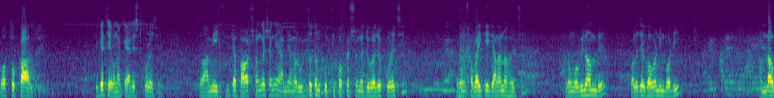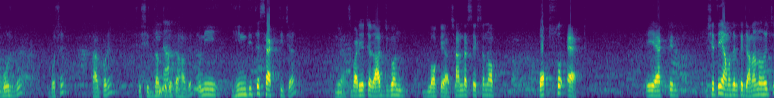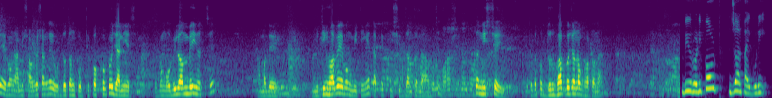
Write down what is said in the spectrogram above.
গতকাল, ঠিক আছে, ওনাকে অ্যারেস্ট করেছে। তো আমি এই চিঠিটা পাওয়ার সঙ্গে সঙ্গে আমি আমার ঊর্ধ্বতন কর্তৃপক্ষের সঙ্গে যোগাযোগ করেছি এবং সবাইকেই জানানো হয়েছে এবং অবিলম্বে কলেজের গভর্নিং বডি আমরাও বসবো বসে তারপরে সে সিদ্ধান্ত যেটা হবে। উনি হিন্দিতে স্যাক টিচার নিয়ে আছে বাড়ি হচ্ছে রাজগঞ্জ ব্লকে আছে। Under section of POCSO act এই অ্যাক্টের সেতেই আমাদেরকে জানানো হয়েছে এবং আমি সঙ্গে সঙ্গে ঊর্ধ্বতন কর্তৃপক্ষকেও জানিয়েছি এবং অবিলম্বেই হচ্ছে আমাদের মিটিং হবে এবং মিটিংয়ে তারপরে কী সিদ্ধান্ত নেওয়া হচ্ছে তো নিশ্চয়ই এটা তো খুব দুর্ভাগ্যজনক ঘটনা। Bureau report Jalpaiguri.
